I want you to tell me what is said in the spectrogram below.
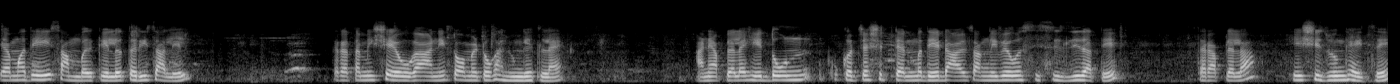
त्यामध्येही सांबर केलं तरी चालेल. तर आता मी शेवगा आणि टोमॅटो घालून घेतला आहे आणि आपल्याला हे दोन कुकरच्या शिट्ट्यांमध्ये डाळ चांगली व्यवस्थित शिजली जाते. तर आपल्याला हे शिजवून घ्यायचे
